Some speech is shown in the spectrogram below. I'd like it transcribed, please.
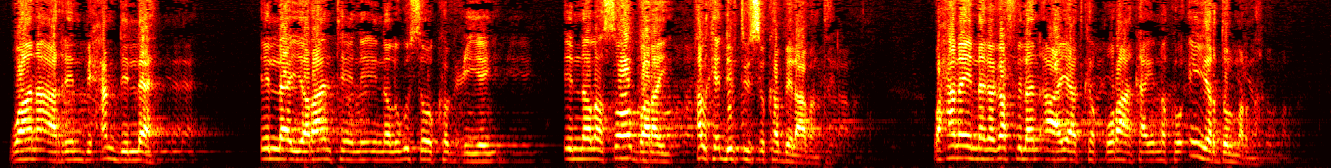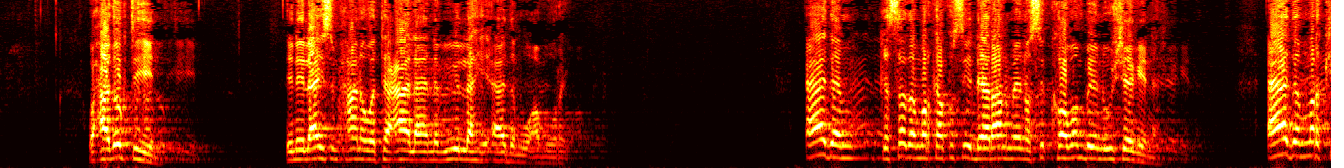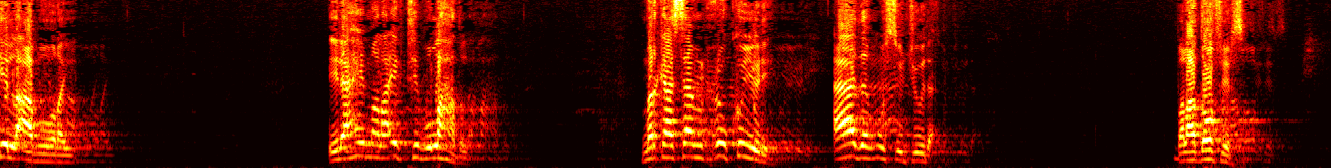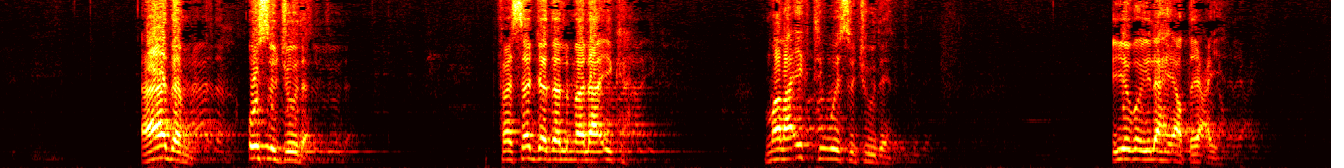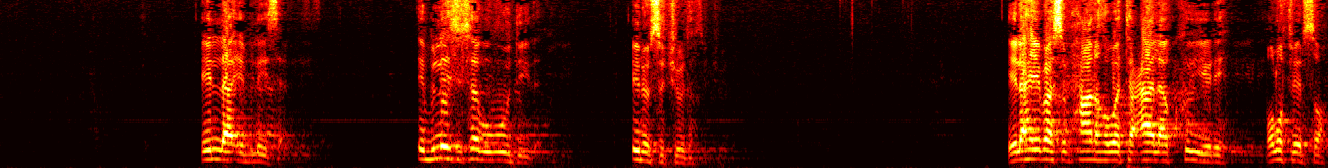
Waana arrin bixamd illaah ilaa yaraanteenni ina lagu soo kobciyey inala soo baray halkay dhibtiisu ka bilaabantay. Waxaana inagaga filan aayaadka qur'aanka inakoo in yar dulmarna waxaad og tihiin in ilaahay subxaana wa tacaala nebiyullaahi aadam uu abuuray. Aadam qisada markaa ku sii dheeraan mayno si kooban baynu u sheegaynaa. Aadam markii la abuuray ilaahay malaa'igtii buu la hadlay. Markaasaa muxuu ku yidhi aadam u sujuuda. Bal haddoo fiirso. Aadam u sujuuda. Fasajada almalaa'ika. Malaa'igtii way sujuudeen. Iyagoo ilaahay adeecaya. Ilaa ibliisa. Ibliis isagu wuu diiday inuu sujuudo ilaahay baa subxaanahu wa tacaala ku yidhi bal u fiirso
